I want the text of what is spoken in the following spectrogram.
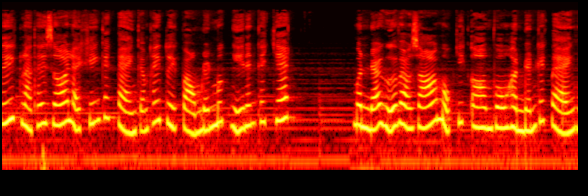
Tiếc là thế giới lại khiến các bạn cảm thấy tuyệt vọng đến mức nghĩ đến cái chết. Mình đã gửi vào gió một chiếc ôm vô hình đến các bạn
